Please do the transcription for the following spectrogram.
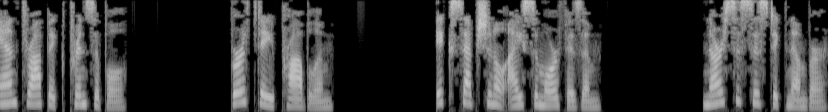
Anthropic principle. Birthday problem. Exceptional isomorphism. Narcissistic number.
